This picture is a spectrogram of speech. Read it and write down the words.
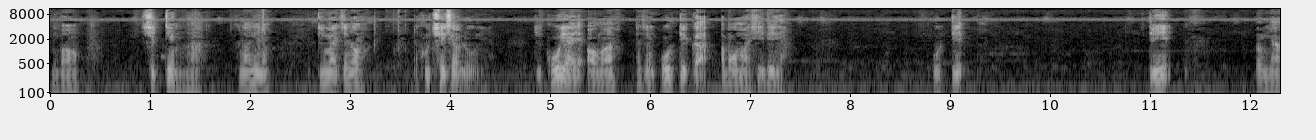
ဒီပေါင်းရှစ်တင်ငါခဏလေးနော်ဒီမှာကျွန်တော်တစ်ခုချိတ်ဆက်လို့ဒီ900ရဲ့အောက်မှာအဲဆို9တစ်ကအပေါ်မှာရှိသေးလား9တစ်ဒီတော့ညာ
